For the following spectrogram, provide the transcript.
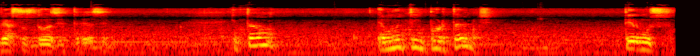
versos 12 e 13. Então, é muito importante termos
